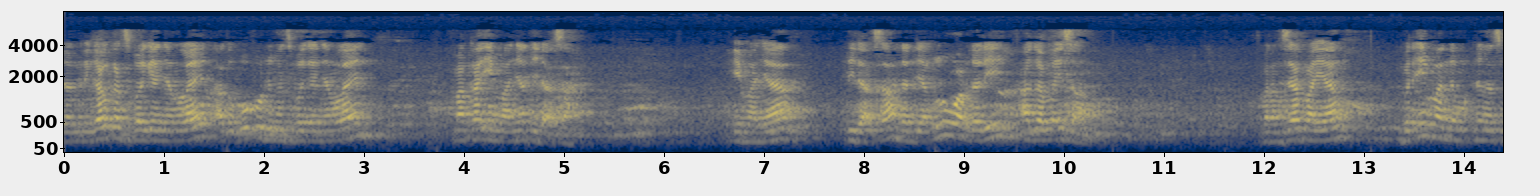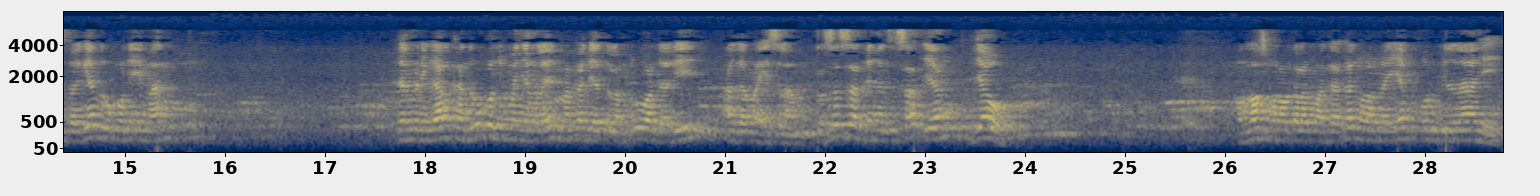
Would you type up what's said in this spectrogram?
dan meninggalkan sebagian yang lain atau kufur dengan sebagian yang lain maka imannya tidak sah. Imannya tidak sah dan dia keluar dari agama Islam. Barang siapa yang beriman dengan sebagian rukun iman dan meninggalkan rukun iman yang lain maka dia telah keluar dari agama Islam. Tersesat dengan sesat yang jauh. Allah SWT mengatakan wa may yakfur billahi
